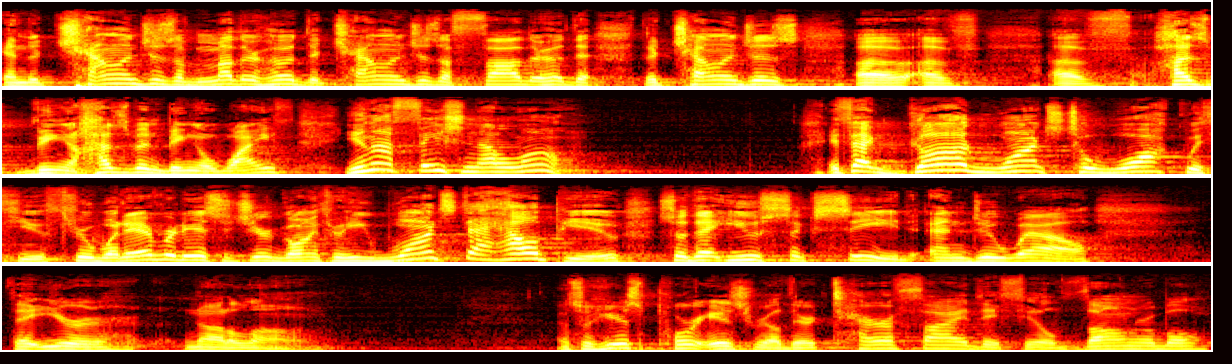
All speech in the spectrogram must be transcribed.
and the challenges of motherhood, the challenges of fatherhood, the, the challenges of, of of hus- being a husband, being a wife, you're not facing that alone. In fact, God wants to walk with you through whatever it is that you're going through. He wants to help you so that you succeed and do well, that you're not alone. And so here's poor Israel. They're terrified, they feel vulnerable.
